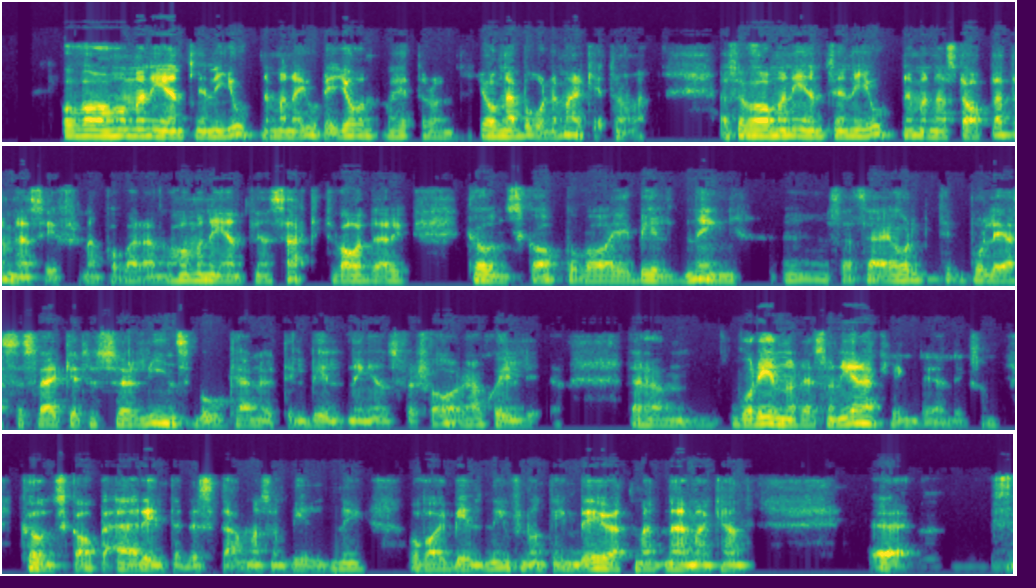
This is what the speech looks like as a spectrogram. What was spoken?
Och vad har man egentligen gjort när man har gjort det? John, vad heter hon? Jonna Bornemark heter hon va? Alltså vad har man egentligen gjort när man har staplat de här siffrorna på varandra? Vad har man egentligen sagt? Vad är kunskap och vad är bildning? Eh, så att säga. Jag håller på att läsa Sverker Sörlins bok här nu till bildningens försvar. Han skiljer, där han går in och resonerar kring det. Liksom. Kunskap är inte detsamma som bildning. Och vad är bildning för någonting? Det är ju att man, när man kan eh,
